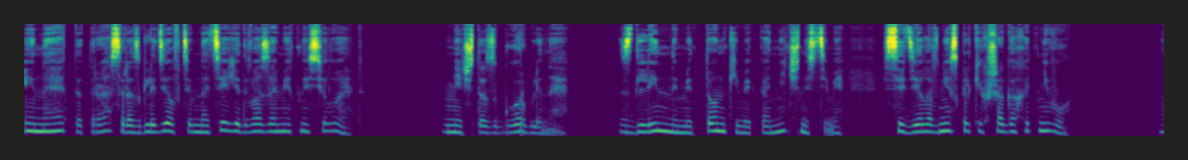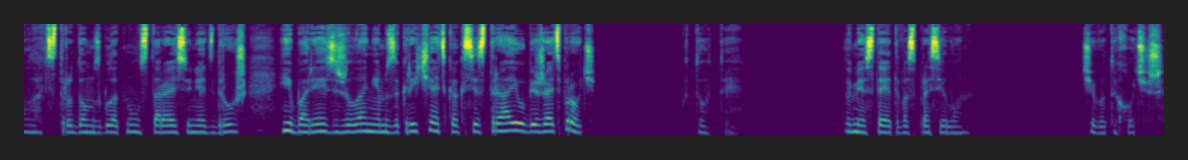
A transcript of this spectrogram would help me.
и на этот раз разглядел в темноте едва заметный силуэт. Нечто сгорбленное, с длинными тонкими конечностями, сидело в нескольких шагах от него. Влад с трудом сглотнул, стараясь унять дрожь и борясь с желанием закричать, как сестра, и убежать прочь. «Кто ты?» Вместо этого спросил он. Чего ты хочешь?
